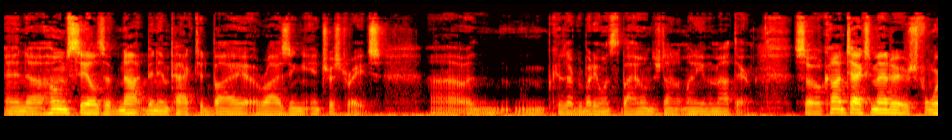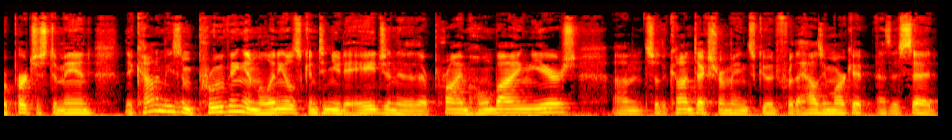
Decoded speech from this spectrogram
and uh, home sales have not been impacted by rising interest rates because uh, everybody wants to buy homes. There's not many of them out there. So context matters for purchase demand. The economy is improving, and millennials continue to age in their, their prime home buying years. Um, so the context remains good for the housing market. As I said,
